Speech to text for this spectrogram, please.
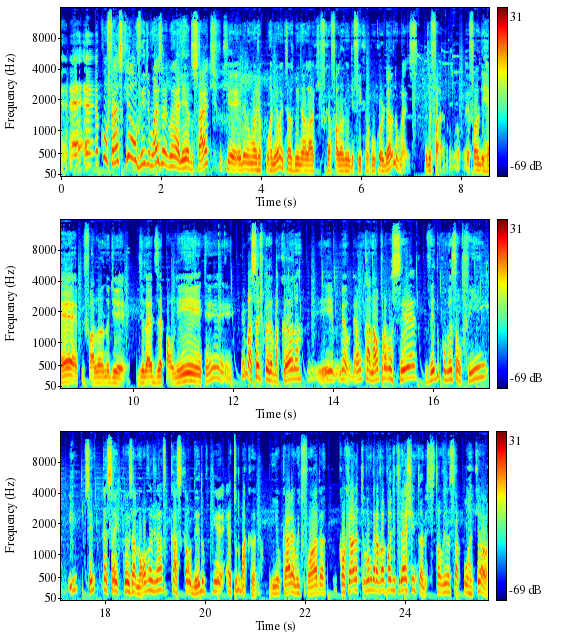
É, é, eu confesso que é o vídeo mais vergonha alheia do site, porque ele não manja porra nenhuma, tem umas meninas lá que ficam falando e ele fica concordando, mas ele, fa ele falando de rap, falando de, de Led Zeppelin, tem, tem bastante coisa bacana. E, meu, é um canal para você ver do começo ao fim e sempre que sair coisa nova já cascar o dedo, porque é tudo bacana. E o cara é muito foda. Qualquer hora vamos gravar podcast, hein, Thunder? Vocês estão vendo essa porra aqui, ó.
